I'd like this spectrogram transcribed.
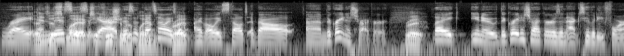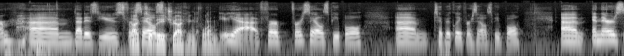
Right, That's and just this my is yeah, execution of this the is, plan, that's how I've, right? I've always felt about um, the greatness tracker. Right. Like you know, the greatness tracker is an activity form um, that is used for Activity sales tracking form. Yeah, for for salespeople, um, typically for salespeople. Um, and there's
